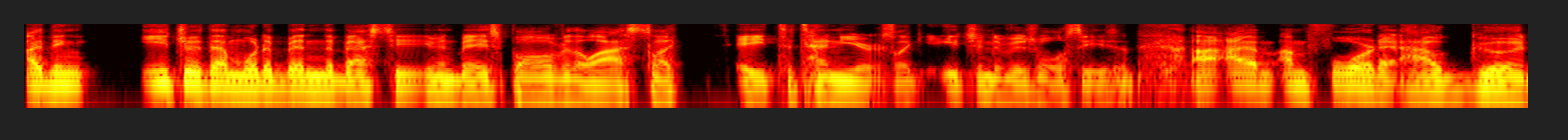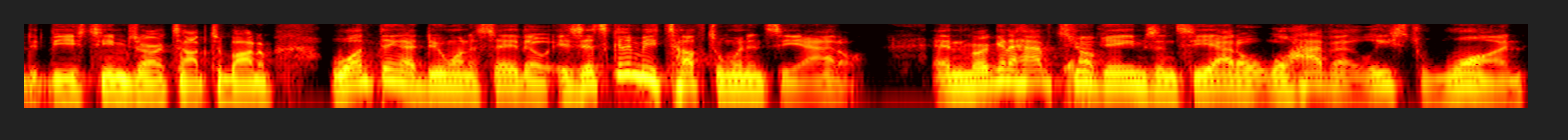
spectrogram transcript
I think each of them would have been the best team in baseball over the last like eight to 10 years, like each individual season. I, I'm, I'm floored at how good these teams are top to bottom. One thing I do want to say, though, is it's going to be tough to win in Seattle. And we're going to have two yep. games in Seattle. We'll have at least one.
